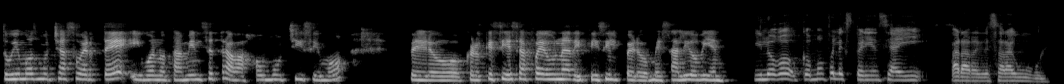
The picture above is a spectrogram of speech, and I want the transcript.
tuvimos mucha suerte y bueno, también se trabajó muchísimo, pero creo que sí, esa fue una difícil, pero me salió bien. Y luego, ¿cómo fue la experiencia ahí para regresar a Google?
